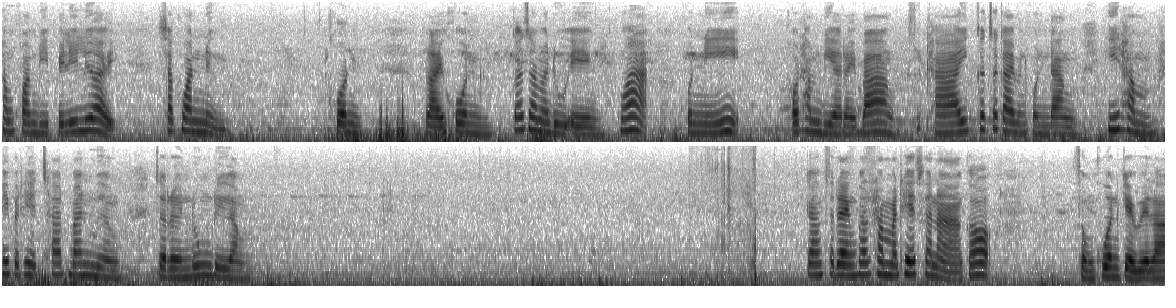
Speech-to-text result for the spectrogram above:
ทำความดีไปเรื่อยๆ สักวันหนึ่ง คนหลายคนก็จะมาดูเองว่าคนนี้เขาทำดีอะไรบ้าง สุดท้ายก็จะกลายเป็นคนดังที่ทำให้ประเทศชาติบ้านเมืองเจริญรุ่งเรือง การแสดงพระธรรมเทศนาก็สมควรแก่เวลา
